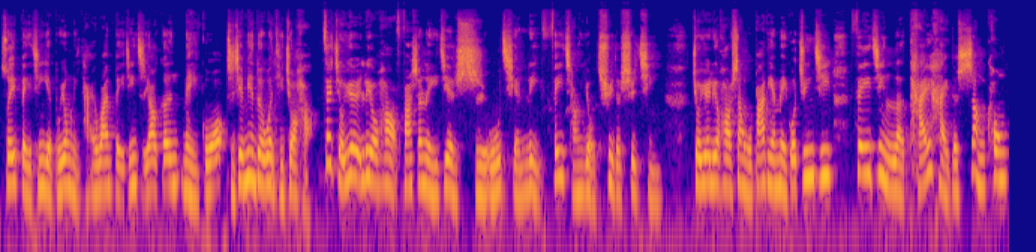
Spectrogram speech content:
所以北京也不用理台湾，北京只要跟美国直接面对问题就好。在九月六号发生了一件史无前例、非常有趣的事情。九月六号上午八点，美国军机飞进了台海的上空，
